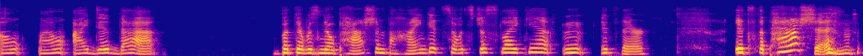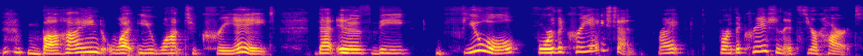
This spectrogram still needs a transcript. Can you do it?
oh well i did that but there was no passion behind it so it's just like yeah mm, it's there it's the passion behind what you want to create that is the fuel for the creation, right? For the creation, it's your heart.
